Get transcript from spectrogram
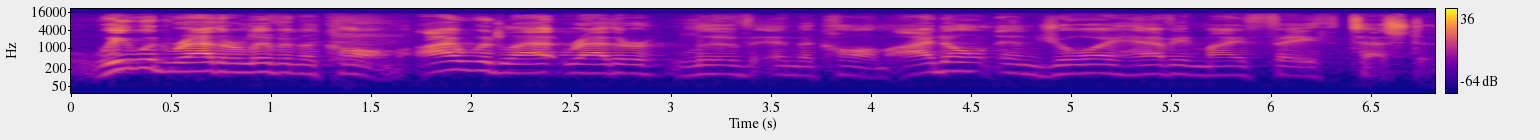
We would rather live in the calm. I would la- rather live in the calm. I don't enjoy having my faith tested.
